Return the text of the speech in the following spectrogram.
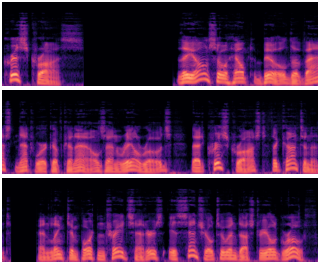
Crisscross. They also helped build the vast network of canals and railroads that crisscrossed the continent and linked important trade centers essential to industrial growth.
